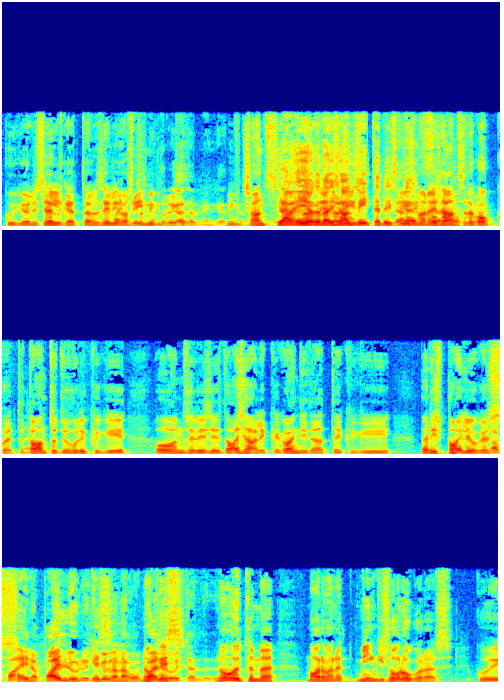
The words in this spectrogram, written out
kuigi oli selge, et tal Seli Mait vastu mingit mingit šanssi Jaa, ei, aga ta ei saanud 15 käest Riismann ei saanud seda kokku, et, et antud juhul ikkagi on selliseid asjalikke kandidaate ikkagi päris palju, kes no pa- ei no palju nüüd küll on nagu palju ütelda. no ütleme, ma arvan, et mingis olukorras kui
